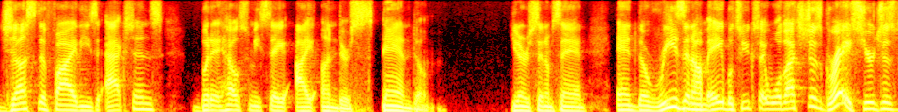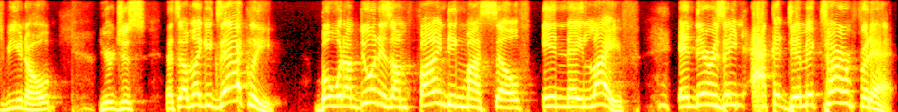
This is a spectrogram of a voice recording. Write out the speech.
justify these actions, but it helps me say I understand them. You understand what I'm saying? And the reason I'm able to, you can say, well, that's just grace. You're just, you know, you're just, that's, I'm like, exactly. But what I'm doing is I'm finding myself in a life, and there is an academic term for that.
